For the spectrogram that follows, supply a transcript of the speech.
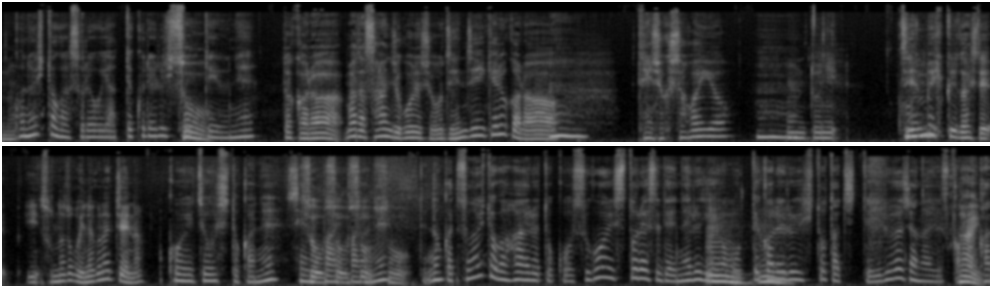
ねこの人がそれをやってくれる人っていうねだから、まだ35でしょ全然いけるから、うん転職した方がいいよ。うん本当に。全部ひっくり返して、いそんなとこいなくなっちゃいな。こういう上司とかね先輩からねなんかその人が入るとこうすごいストレスでエネルギーが持ってかれる人たちっているじゃないですか、はい必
